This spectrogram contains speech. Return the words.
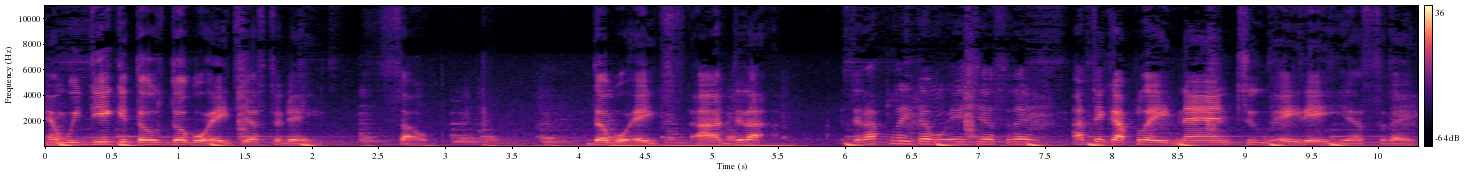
And we did get those double eights yesterday. So, double eights. Uh, did I did I play double eights yesterday? I think I played nine two eight eight yesterday.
